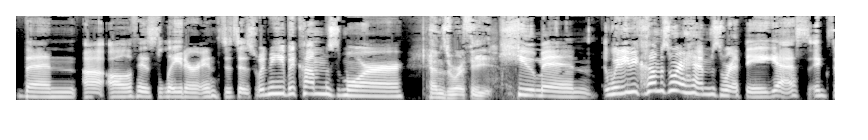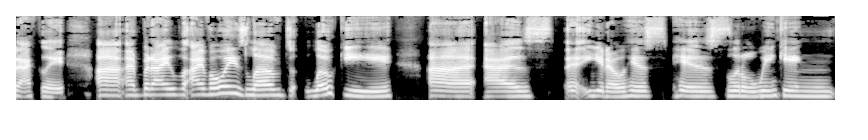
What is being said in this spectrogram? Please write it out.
then uh, all of his later instances when he becomes more Hemsworthy. human when he becomes more Hemsworthy. Yes, exactly. Uh, but I, I've always loved Loki, uh, as, uh, you know, his, his little winking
